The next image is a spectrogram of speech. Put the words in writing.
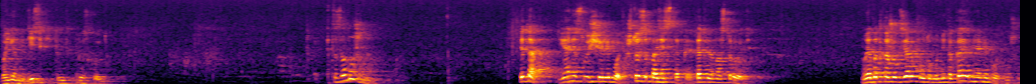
Военные действия какие-то происходят. Это заложено. Итак, я несущая любовь. Что за позиция такая? Как ее настроить? Ну, я подхожу к зеркалу, думаю, никакая из меня любовь. Ну что?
